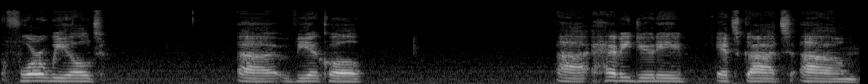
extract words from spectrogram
four-wheeled uh, vehicle, uh, heavy duty. It's got um,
